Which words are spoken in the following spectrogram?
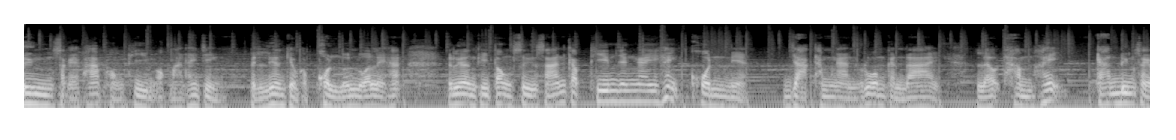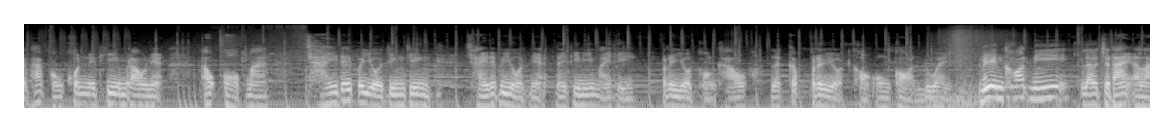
ดึงศักยภาพของทีมออกมาได้จริง เป็นเรื่องเกี่ยวกับคนล้วนๆเลยฮะ เรื่องที่ต้องสื่อสารกับทีมยังไงให้คนเนี่ย อยากทำงานร่วมกันได้ แล้วทำให้การดึงศักยภาพของคนในทีมเราเนี่ยเอาออกมาใช้ได้ประโยชน์จริง ๆ ใช้ได้ประโยชน์เนี่ยในที่นี้หมายถึงประโยชน์ของเขา และก็ประโยชน์ขององค์กรด้วย เรียนคอร์สนี้แล้วจะได้อะไร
